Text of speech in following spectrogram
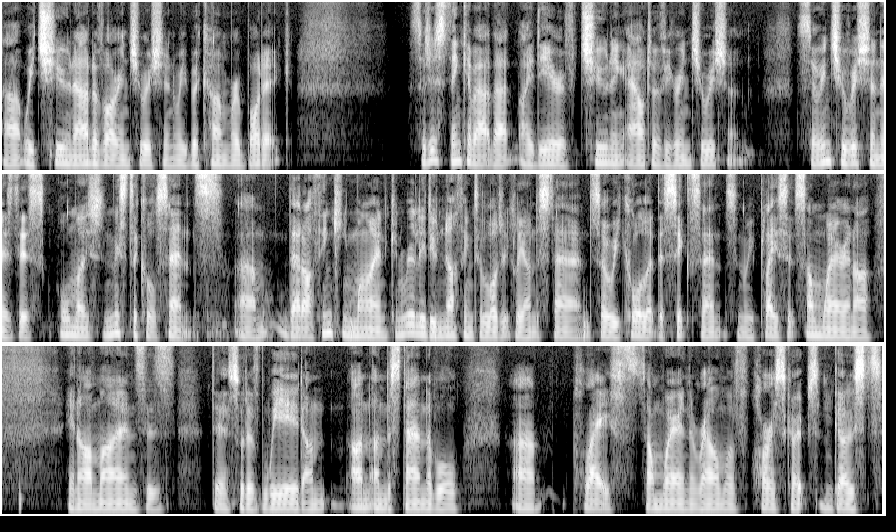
Uh, we tune out of our intuition, we become robotic. So just think about that idea of tuning out of your intuition. So, intuition is this almost mystical sense um, that our thinking mind can really do nothing to logically understand. So, we call it the sixth sense, and we place it somewhere in our in our minds as the sort of weird, un, ununderstandable uh, place, somewhere in the realm of horoscopes and ghosts.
